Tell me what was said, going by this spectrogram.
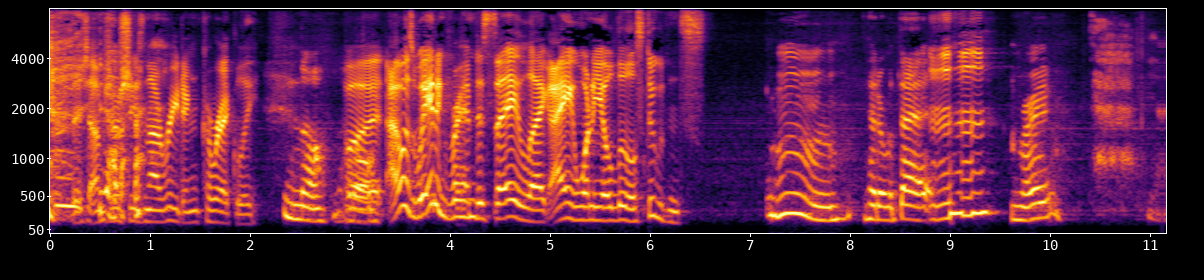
Which I'm sure she's not reading correctly. No. But I was waiting for him to say, like, I ain't one of your little students. hit her with that. Mm-hmm. Right? Yeah.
